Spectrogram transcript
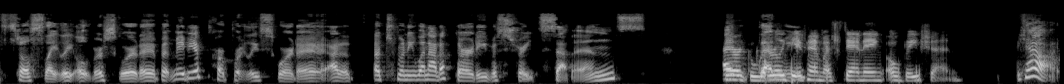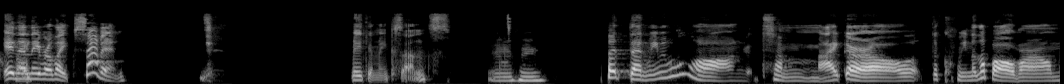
still slightly overscored it, but maybe appropriately scored it at a, a 21 out of 30 with straight sevens. And Eric then literally we- gave him a standing ovation. Yeah, and then they were like, seven. Make it make sense. hmm But then we move along to my girl, the queen of the ballroom,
